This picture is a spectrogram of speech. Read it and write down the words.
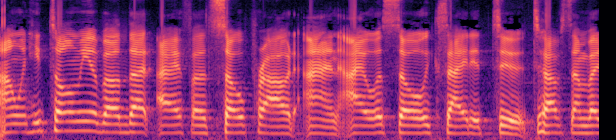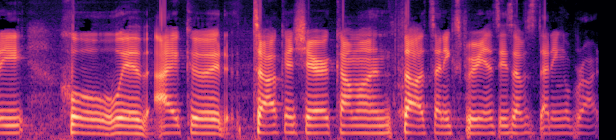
And when he told me about that, I felt so proud and I was so excited to, to have somebody who with I could talk and share common thoughts and experiences of studying abroad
